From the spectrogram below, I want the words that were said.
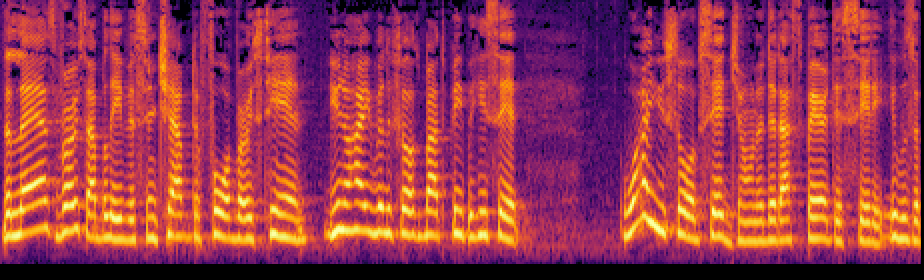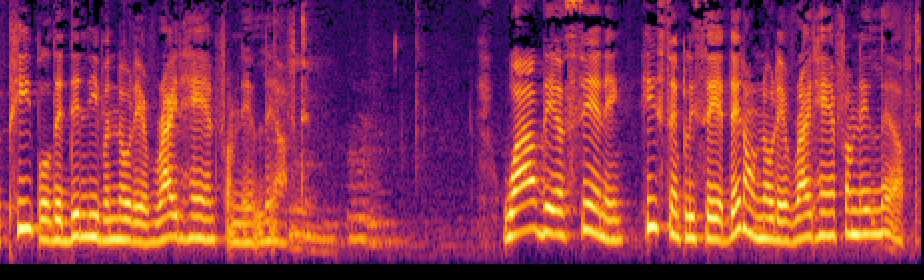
The last verse, I believe, is in chapter 4, verse 10. You know how he really feels about the people? He said, Why are you so upset, Jonah, that I spared this city? It was a people that didn't even know their right hand from their left. While they're sinning, he simply said, They don't know their right hand from their left.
